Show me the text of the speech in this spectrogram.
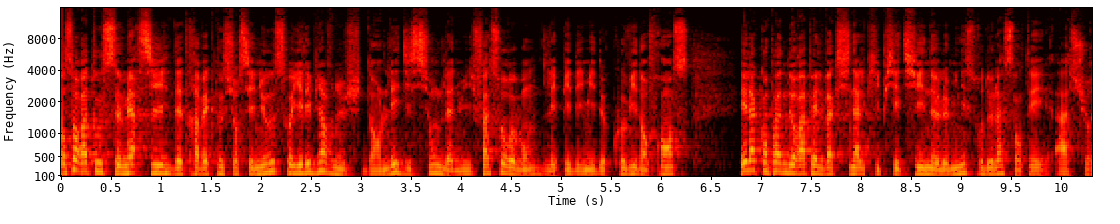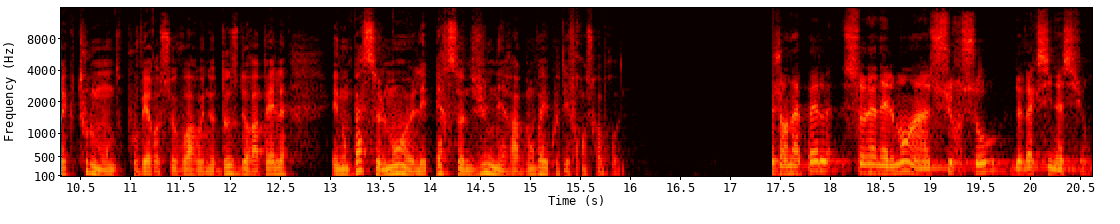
Bonsoir à tous, merci d'être avec nous sur CNews. Soyez les bienvenus dans l'édition de la nuit. Face au rebond de l'épidémie de Covid en France et la campagne de rappel vaccinal qui piétine, le ministre de la Santé a assuré que tout le monde pouvait recevoir une dose de rappel et non pas seulement les personnes vulnérables. On va écouter François Braun. J'en appelle solennellement à un sursaut de vaccination.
